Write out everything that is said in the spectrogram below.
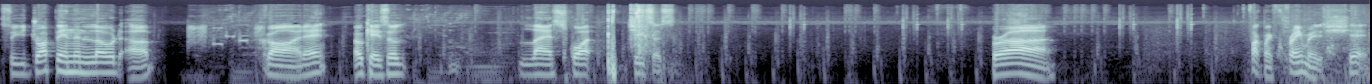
So you drop in and load up. Got it. Okay, so last squat. Jesus. Bruh. Fuck, my frame rate is shit.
